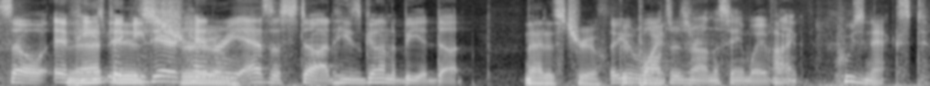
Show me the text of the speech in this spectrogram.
So if he's picking Derrick. Henry as a stud, he's gonna be a dud. That is true. So you and point. Walters are on the same wavelength. Who's next?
